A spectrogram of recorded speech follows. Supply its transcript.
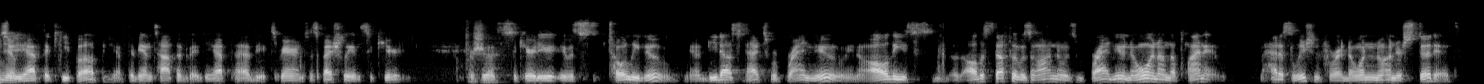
So Yep. you have to keep up. You have to be on top of it. You have to have the experience, especially in security. For sure. Security, it was totally new. You know, DDoS attacks were brand new. You know, all these, all the stuff that was on was brand new. No one on the planet had a solution for it. No one understood it.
